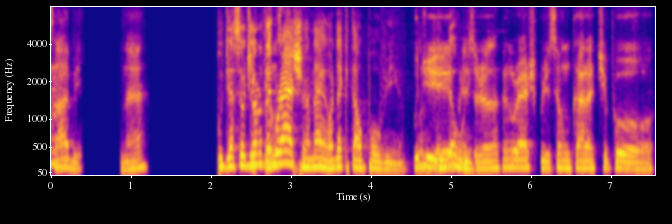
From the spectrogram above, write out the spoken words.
sabe? Né? Podia ser o Jonathan uns- Gresham, né? Onde é que tá o polvinho? Podia, podia ser o Jonathan Grash, podia ser um cara tipo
